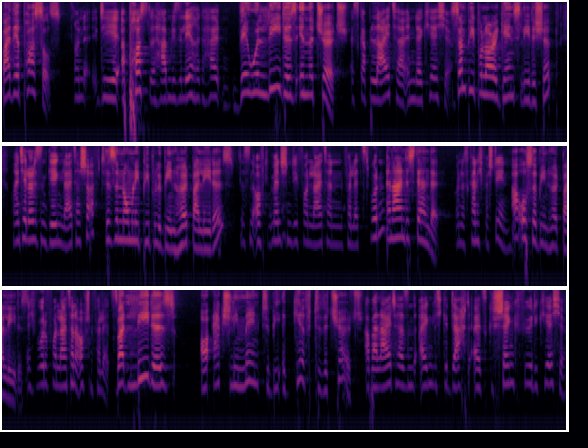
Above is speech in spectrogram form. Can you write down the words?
by the apostles. Und die Apostel haben diese Lehre gehalten. There were leaders in the church. Es gab Leiter in der Kirche. Some people are against leadership. Manche Leute sind gegen Leiterschaft. These are normally people who've been hurt by leaders. Das sind oft Menschen, die von Leitern verletzt wurden. And I understand that. Und das kann ich verstehen. I've also been hurt by leaders. Ich wurde von Leitern auch schon verletzt. But leaders are actually meant to be a gift to the church. Aber Leiter sind eigentlich gedacht als Geschenk für die Kirche.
